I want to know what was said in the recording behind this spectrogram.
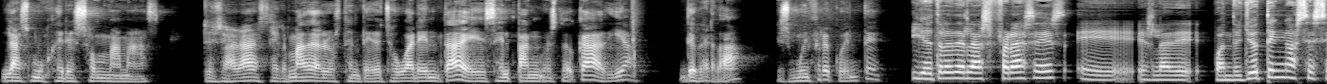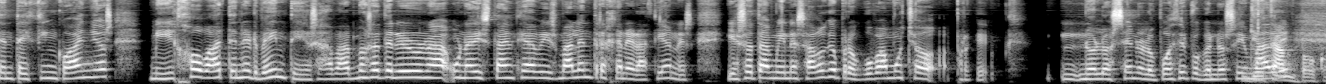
las mujeres son mamás. Entonces ahora ser madre a los 38 40 es el pan nuestro cada día, de verdad, es muy frecuente. Y otra de las frases eh, es la de, cuando yo tenga 65 años, mi hijo va a tener 20, o sea, vamos a tener una, una distancia abismal entre generaciones. Y eso también es algo que preocupa mucho, porque no lo sé, no lo puedo decir porque no soy madre, tampoco.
